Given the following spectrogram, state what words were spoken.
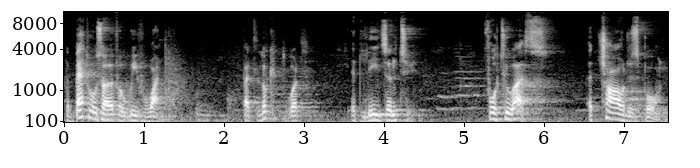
the battle's over, we've won. But look at what it leads into. For to us a child is born,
